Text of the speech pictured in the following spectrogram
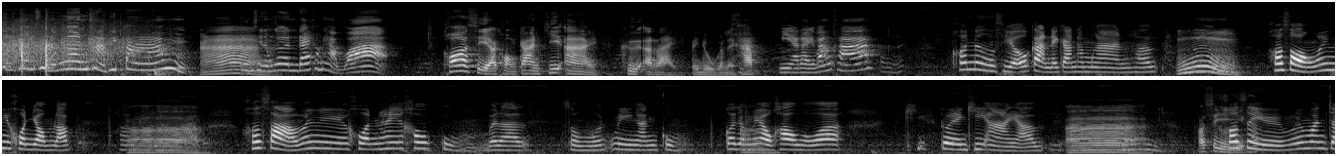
ถึงกลุ่มสีน้ำเงินค่ะพี่ปั๊ม อ่ากลุ่มสีน้ำเงินได้คำถามว่า ข้อเสียของการขี้อายคืออะไรไปดูกันเลยครับมีอะไรบ้างคะ ข้อ1เสียโอกาสในการทำงานครับ อืมข้อ2ไม่มีคนยอมรับครับอ่าข้อ3ไม่มีคนให้เข้ากลุ่ม เวลาสมมุติมีงานกลุ่ม ก็จะไม่เอาเข้า เพราะว่าขี้ตัวเองขี้อายอะครับอ่าข้อสี่ข้อ4ไม่มั่นใจ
